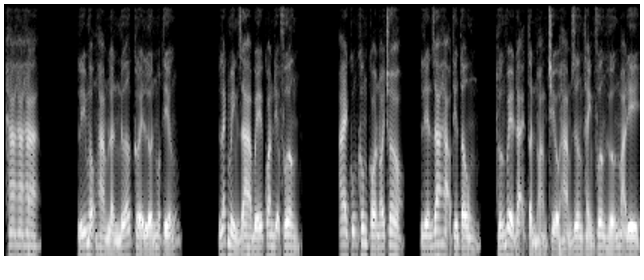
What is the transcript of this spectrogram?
Ha ha ha. Lý mộng hàm lần nữa cười lớn một tiếng. Lách mình ra bế quan địa phương. Ai cũng không có nói cho, liền ra hạo thiên tông, hướng về đại tần hoàng triều hàm dương thành phương hướng mà đi.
